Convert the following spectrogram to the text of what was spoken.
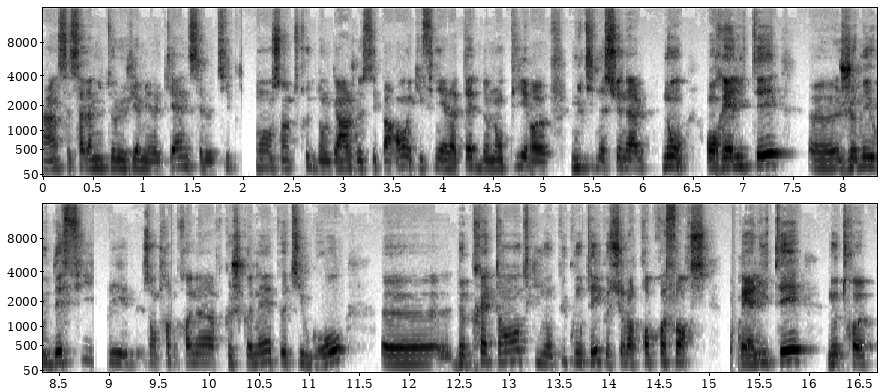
Hein, c'est ça la mythologie américaine, c'est le type qui commence un truc dans le garage de ses parents et qui finit à la tête d'un empire multinational. Non, en réalité, je mets au défi les entrepreneurs que je connais, petits ou gros, euh, de prétendre qu'ils n'ont pu compter que sur leur propre force. En réalité, notre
